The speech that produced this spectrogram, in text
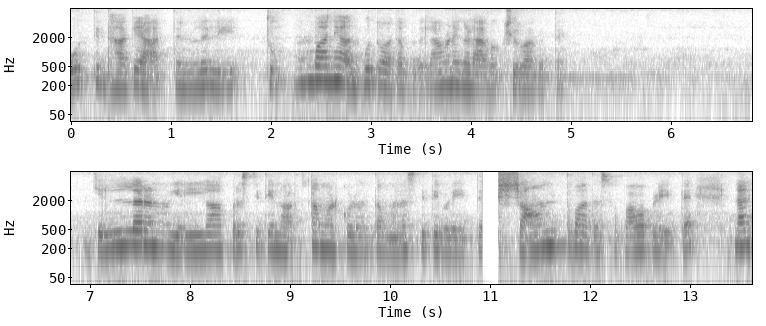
ಓದ್ತಿದ್ದ ಹಾಗೆ ಆತನಲ್ಲಿ ತುಂಬಾ ಅದ್ಭುತವಾದ ಬದಲಾವಣೆಗಳಾಗೋಕ್ಕೆ ಶುರುವಾಗುತ್ತೆ. ಎಲ್ಲರನ್ನು ಎಲ್ಲ ಪರಿಸ್ಥಿತಿಯನ್ನು ಅರ್ಥ ಮಾಡ್ಕೊಳ್ಳುವಂಥ ಮನಸ್ಥಿತಿ ಬೆಳೆಯುತ್ತೆ, ಶಾಂತವಾದ ಸ್ವಭಾವ ಬೆಳೆಯುತ್ತೆ. ನಾನು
